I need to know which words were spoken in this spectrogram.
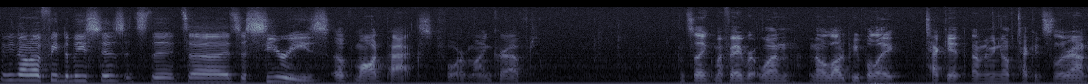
if you don't know what Feed the Beast is, it's the it's, uh, it's a series of mod packs for Minecraft. It's like my favorite one. I know a lot of people like Tekkit. I don't even know if Tekkit's still around.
